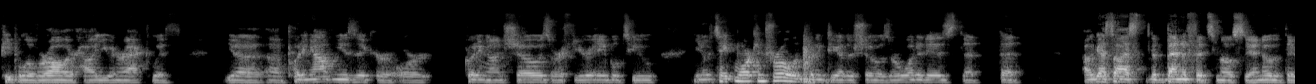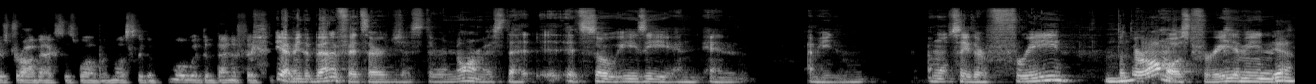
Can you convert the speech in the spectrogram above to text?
people overall or how you interact with uh, uh, putting out music or, or putting on shows or if you're able to you know take more control in putting together shows or what it is that that I guess I ask the benefits mostly. I know that there's drawbacks as well, but mostly the what would the benefits? Yeah, I mean the benefits are just they're enormous. That it's so easy and and I mean I won't say they're free, but Mhm. they're almost free. I mean, Yeah.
